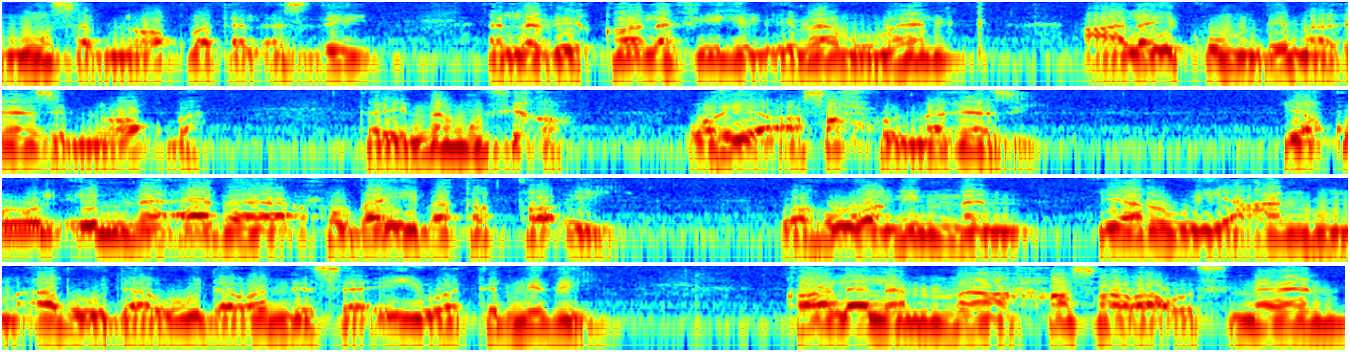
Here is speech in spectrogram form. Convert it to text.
موسى بن عقبة الأزدي الذي قال فيه الإمام مالك عليكم بمغازي بن عقبة فإنه ثقة وهي أصح المغازي. يقول إن أبا حبيبة الطائي وهو ممن يروي عنهم أبو داود والنسائي والترمذي قال لما حصر عثمان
